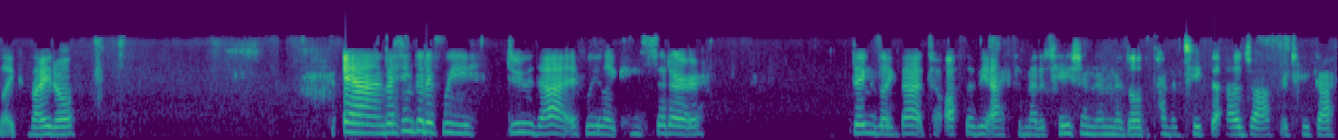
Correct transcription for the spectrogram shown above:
like vital. And I think that if we do that, if we like consider things like that to also be acts of meditation, then it'll kind of take the edge off or take off.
